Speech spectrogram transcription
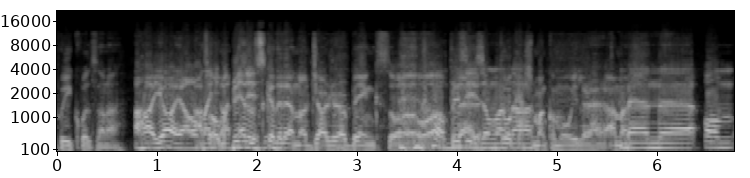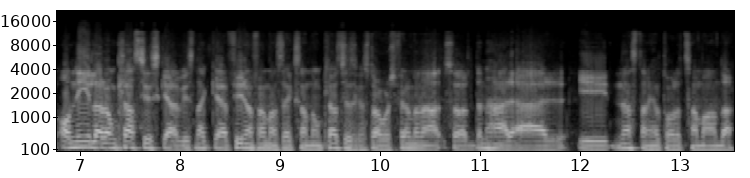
prequelsarna. Aha, ja, ja. Alltså om man precis. älskade den av Jar Jar Binks och, och Ja, precis, där, om man då kanske man kommer att gilla det här. Annars, Men eh, om, om ni gillar de klassiska, vi snackar 4, 5, 6, de klassiska Star Wars-filmerna. Så den här är i nästan helt och hållet samma anda.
